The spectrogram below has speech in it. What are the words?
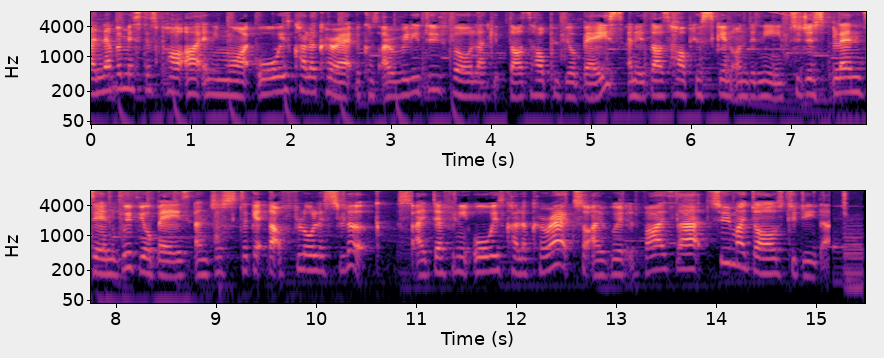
I never miss this part out anymore. I always color correct because I really do feel like it does help with your base and it does help your skin underneath to just blend in with your base and just to get that flawless look. So I definitely always color correct so I would advise that to my dolls to do that.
